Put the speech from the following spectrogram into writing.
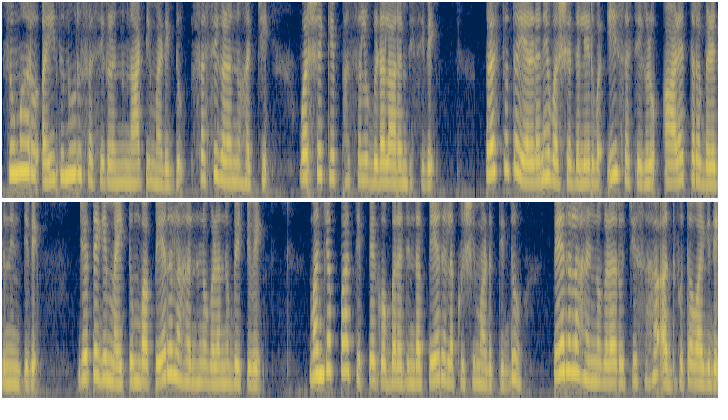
ಸುಮಾರು ಐದು ನೂರು ಸಸಿಗಳನ್ನು ನಾಟಿ ಮಾಡಿದ್ದು ಸಸಿಗಳನ್ನು ಹಚ್ಚಿ ವರ್ಷಕ್ಕೆ ಫಸಲು ಬಿಡಲಾರಂಭಿಸಿವೆ. ಪ್ರಸ್ತುತ ಎರಡನೇ ವರ್ಷದಲ್ಲಿರುವ ಈ ಸಸಿಗಳು ಆಳೆತ್ತರ ಬೆಳೆದು ನಿಂತಿವೆ. ಜೊತೆಗೆ ಮೈತುಂಬ ಪೇರಲ ಹಣ್ಣುಗಳನ್ನು ಬಿಟ್ಟಿವೆ. ಮಂಜಪ್ಪ ತಿಪ್ಪೆ ಗೊಬ್ಬರದಿಂದ ಪೇರಲ ಕೃಷಿ ಮಾಡುತ್ತಿದ್ದು, ಪೇರಲ ಹಣ್ಣುಗಳ ರುಚಿ ಸಹ ಅದ್ಭುತವಾಗಿದೆ.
